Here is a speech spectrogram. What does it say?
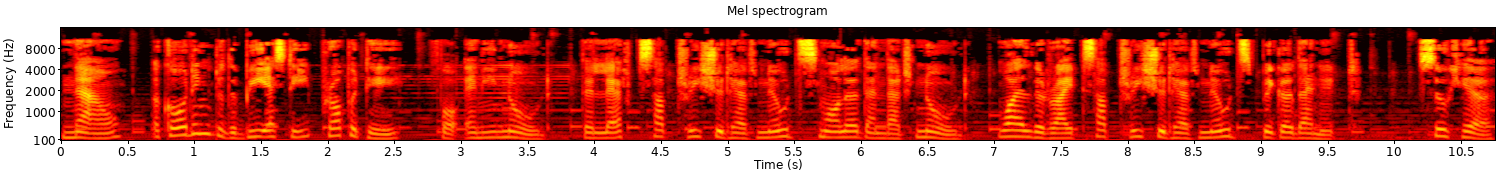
Now, according to the BST property, for any node, the left subtree should have nodes smaller than that node, while the right subtree should have nodes bigger than it. So here,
